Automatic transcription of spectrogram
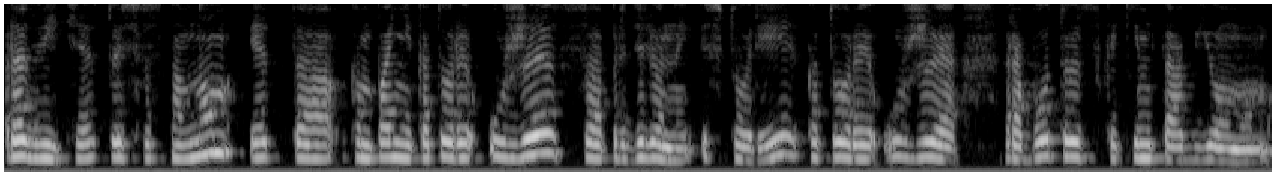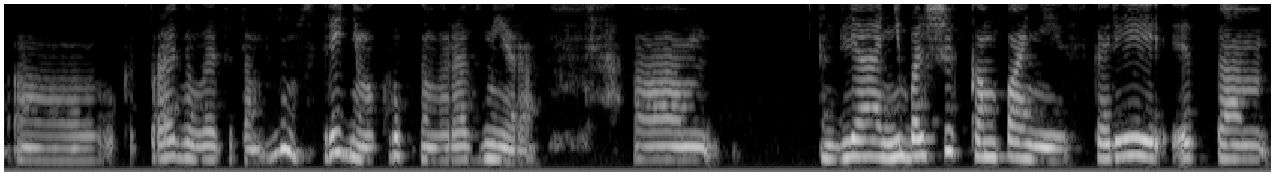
развития, то есть в основном это компании, которые уже с определенной историей, которые уже работают с каким-то объемом. А, как правило, это там ну, среднего крупного размера. А, для небольших компаний скорее это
